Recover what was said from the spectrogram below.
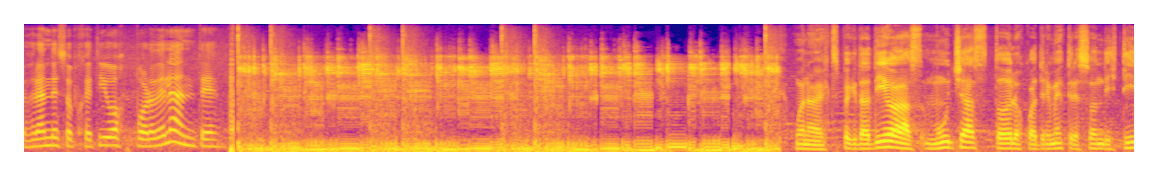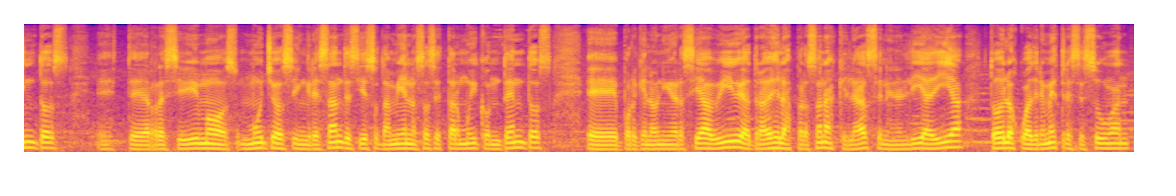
los grandes objetivos por delante. Bueno, expectativas muchas, todos los cuatrimestres son distintos, este, recibimos muchos ingresantes y eso también nos hace estar muy contentos eh, porque la universidad vive a través de las personas que la hacen en el día a día, todos los cuatrimestres se suman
